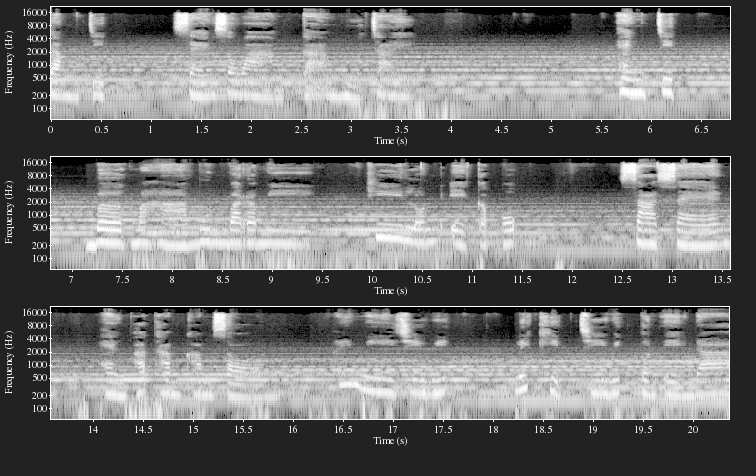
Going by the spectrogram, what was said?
ดังจิต แสงสว่างกลางหัวใจ แห่งจิต เบิกมหาบุญบารมีที่ล้นเอกภพ สาดแสง แห่งพระธรรมคำสอน ให้มีชีวิต ลิขิตชีวิตตนเองได้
